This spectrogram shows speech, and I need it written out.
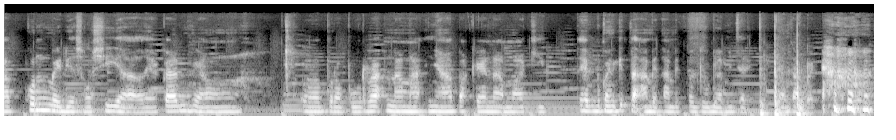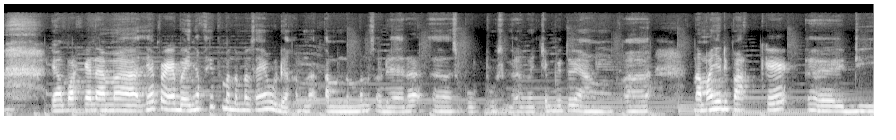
akun media sosial ya kan? Yang uh, pura-pura namanya pakai nama kita eh bukan kita amit-amit udah mencari jangan sampai. Yang pakai nama siapa ya? Banyak sih teman-teman saya udah kena teman-teman saudara uh, sepupu segala macam gitu yang uh, namanya dipakai uh, di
